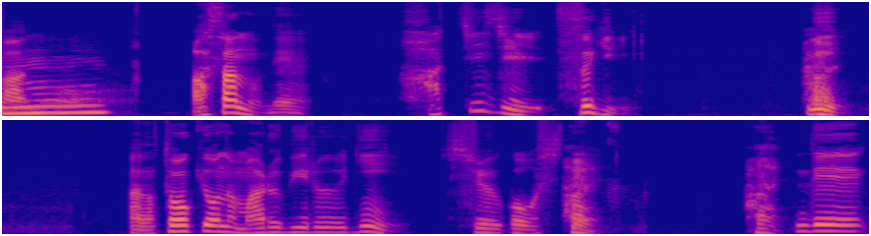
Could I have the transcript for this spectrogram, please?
あの、朝のね、8時過ぎに、はいあの、東京の丸ビルに集合して、はいはい。で、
